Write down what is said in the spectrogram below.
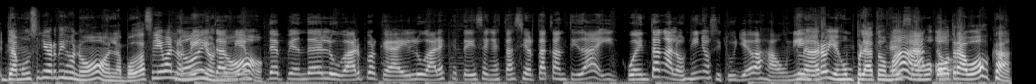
llamó un señor y dijo, no, en las bodas se llevan los no, niños, y también no. depende del lugar, porque hay lugares que te dicen esta cierta cantidad y cuentan a los niños si tú llevas a un niño. Claro, y es un plato más, es Exacto. otra boca.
